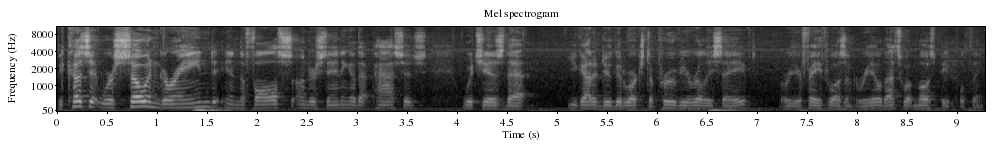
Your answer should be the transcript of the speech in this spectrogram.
because it we're so ingrained in the false understanding of that passage, which is that you got to do good works to prove you're really saved or your faith wasn't real. That's what most people think.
